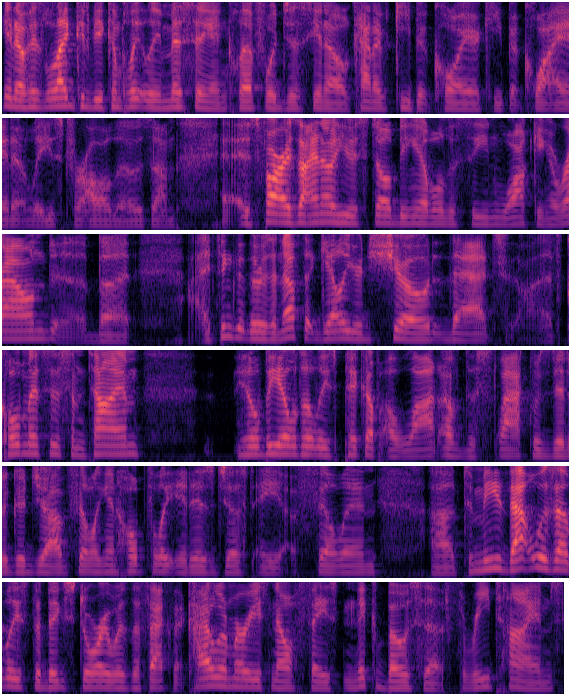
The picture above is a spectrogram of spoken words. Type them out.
you know his leg could be completely missing, and Cliff would just you know kind of keep it coy or keep it quiet at least for all of those. Um, as far as I know, he was still being able to see walking around, uh, but I think that there's enough that Gaillard showed that if Cole misses some time he'll be able to at least pick up a lot of the slack. Was did a good job filling in. Hopefully, it is just a fill in. Uh, to me, that was at least the big story was the fact that Kyler Murray has now faced Nick Bosa three times.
